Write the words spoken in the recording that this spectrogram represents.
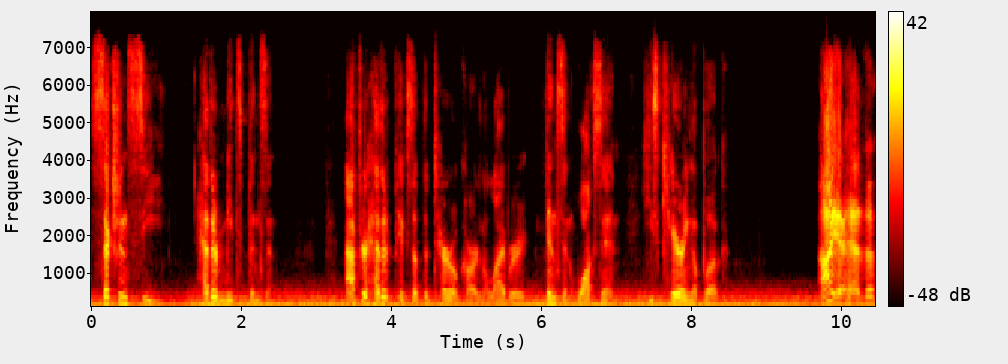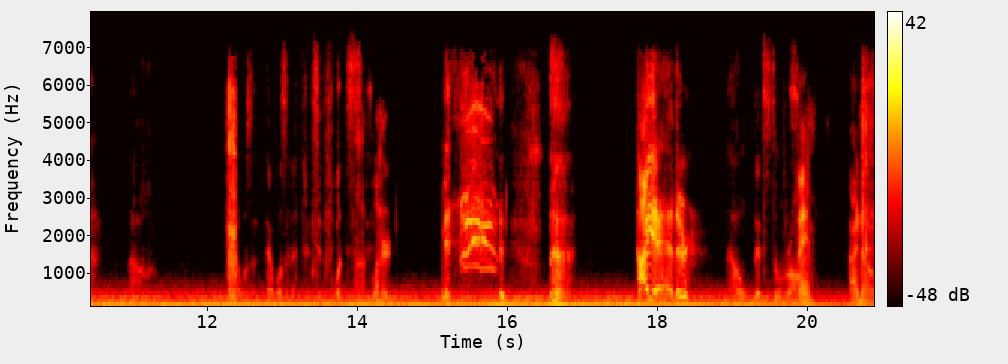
Section C Heather meets Vincent. After Heather picks up the tarot card in the library, Vincent walks in. He's carrying a book. Hiya, Heather. Oh, that wasn't that wasn't a Uh, Leonard. Hiya, Heather. No, that's still wrong. Same. I know.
